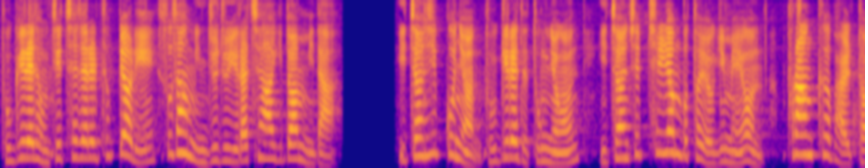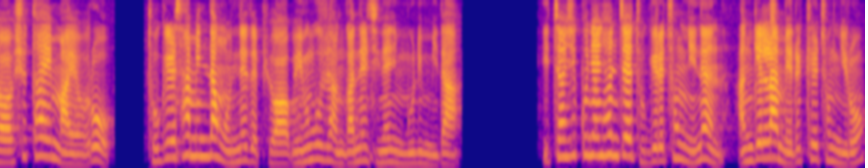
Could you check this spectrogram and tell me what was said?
독일의 정치 체제를 특별히 수상민주주의라 칭하기도 합니다. 2019년 독일의 대통령은 2017년부터 역임해온 프랑크 발터 슈타인마이어로 독일 사민당 원내대표와 외무부 장관을 지낸 인물입니다. 2019년 현재 독일의 총리는 앙겔라 메르켈 총리로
